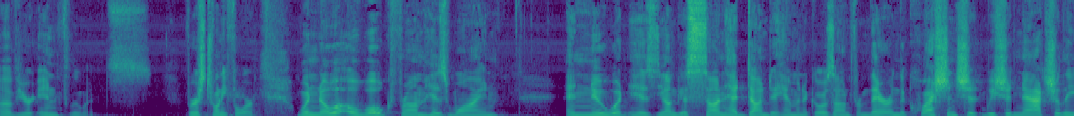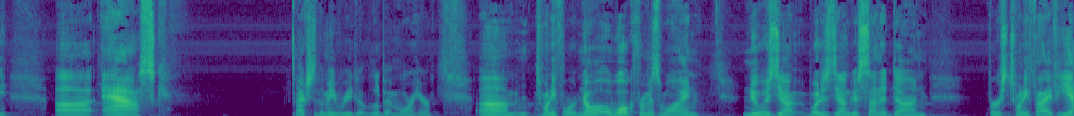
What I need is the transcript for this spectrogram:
of your influence. Verse 24 When Noah awoke from his wine and knew what his youngest son had done to him, and it goes on from there. And the question should, we should naturally uh, ask Actually, let me read a little bit more here. Um, 24. Noah awoke from his wine, knew his young, what his youngest son had done. Verse 25, he,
